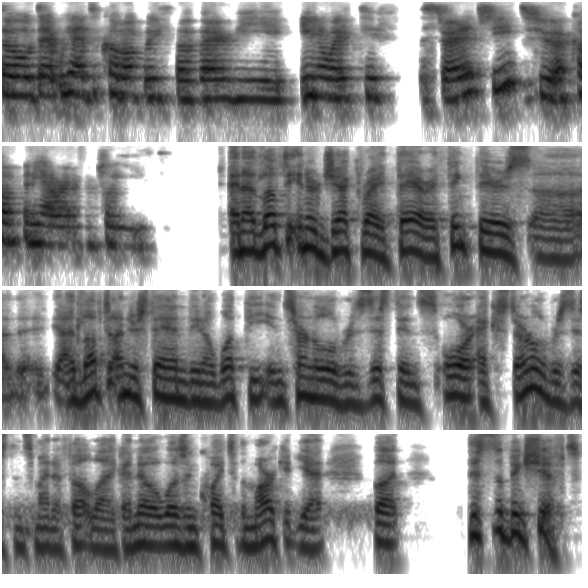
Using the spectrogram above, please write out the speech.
So that we had to come up with a very innovative strategy to accompany our employees. And I'd love to interject right there. I think there's, uh, I'd love to understand, you know, what the internal resistance or external resistance might have felt like. I know it wasn't quite to the market yet, but this is a big shift.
